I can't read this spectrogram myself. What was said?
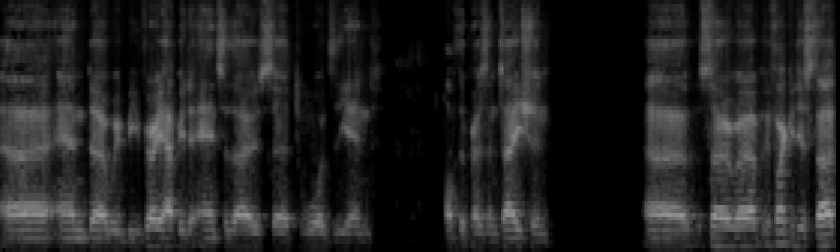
Uh, and we'd be very happy to answer those towards the end of the presentation. Uh, so uh, if I could just start,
